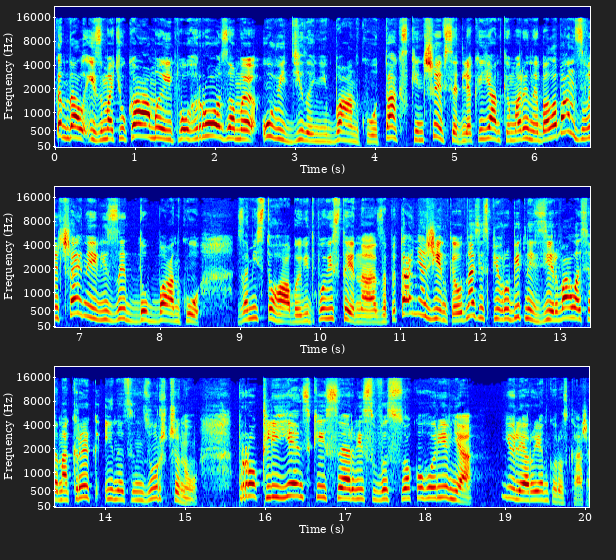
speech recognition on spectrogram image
Скандал із матюками і погрозами у відділенні банку. Так скінчився для киянки Марини Балабан звичайний візит до банку. Замість того, аби відповісти на запитання жінки, одна зі співробітниць зірвалася на крик і нецензурщину. Про клієнтський сервіс високого рівня Юлія Роєнко розкаже.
